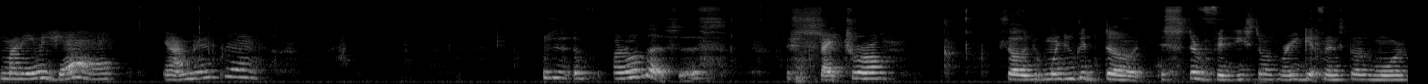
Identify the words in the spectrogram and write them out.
My name is Jack, and I'm proud. This is uh, I don't know what this is. It's Chitauri. So when you get the is the Infinity Stones where you get Infinity Stones more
